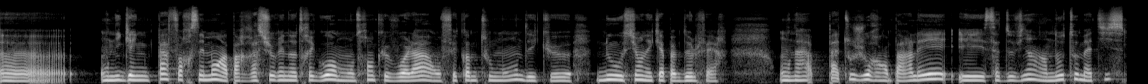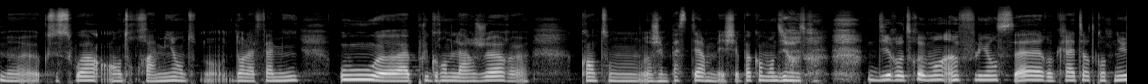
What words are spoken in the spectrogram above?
euh, on n'y gagne pas forcément à part rassurer notre ego en montrant que voilà, on fait comme tout le monde et que nous aussi on est capable de le faire. On n'a pas toujours à en parler et ça devient un automatisme, euh, que ce soit entre amis, dans la famille ou euh, à plus grande largeur quand on, j'aime pas ce terme, mais je sais pas comment dire, autre, dire autrement, influenceur ou créateur de contenu,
